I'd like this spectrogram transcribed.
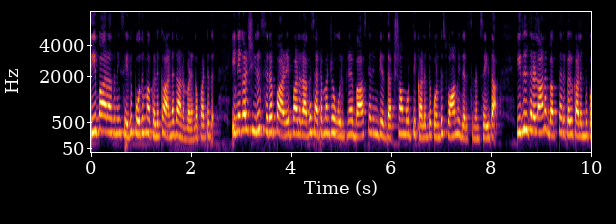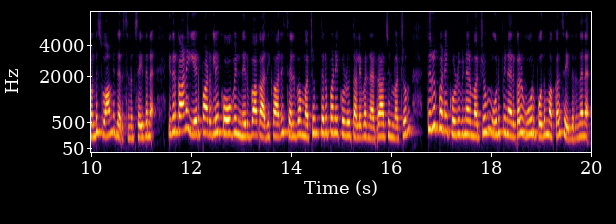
தீபாராதனை செய்து பொதுமக்களுக்கு அன்னதானம் வழங்கப்பட்டது. இந்நிகழ்ச்சியில் சிறப்பு அழைப்பாளராக சட்டமன்ற உறுப்பினர் பாஸ்கர் என்கிற தக்ஷாமூர்த்தி கலந்து கொண்டு சுவாமி தரிசனம் செய்தார். இதில் திரளான பக்தர்கள் கலந்து கொண்டு சுவாமி தரிசனம் செய்தனர். இதற்கான ஏற்பாடுகளை கோவில் நிர்வாக அதிகாரி செல்வம் மற்றும் திருப்பணிக்குழு தலைவர் நடராஜன் மற்றும் திருப்பணி குழுவினர் மற்றும் உறுப்பினர்கள் ஊர் பொதுமக்கள் செய்திருந்தனர்.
